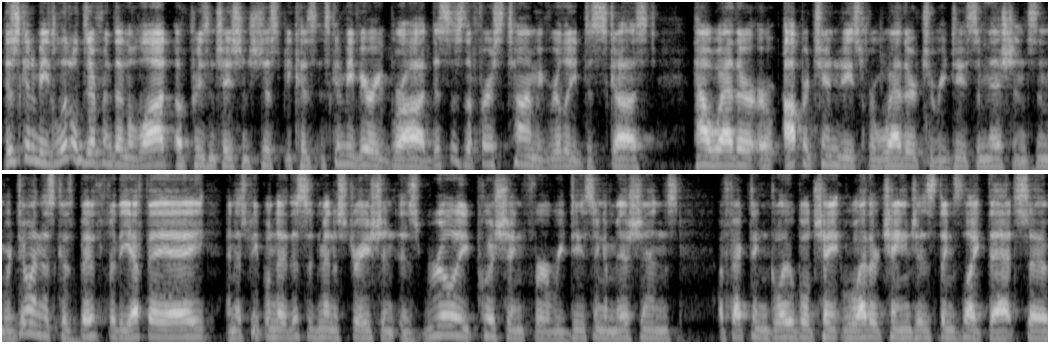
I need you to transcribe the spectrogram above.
This is going to be a little different than a lot of presentations just because it's going to be very broad. This is the first time we've really discussed how weather or opportunities for weather to reduce emissions. And we're doing this because both for the FAA and as people know, this administration is really pushing for reducing emissions, affecting global cha- weather changes, things like that. So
